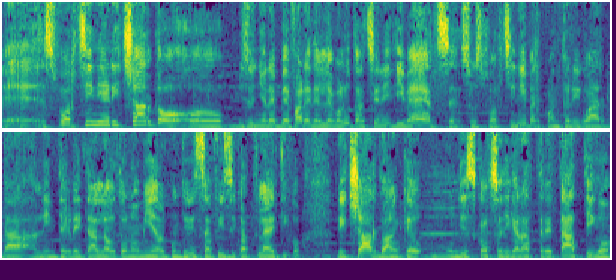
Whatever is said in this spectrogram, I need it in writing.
Eh, Sforzini e Ricciardo oh, bisognerebbe fare delle valutazioni diverse su Sforzini per quanto riguarda l'integrità e l'autonomia dal punto di vista fisico-atletico. Ricciardo anche un discorso di carattere tattico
